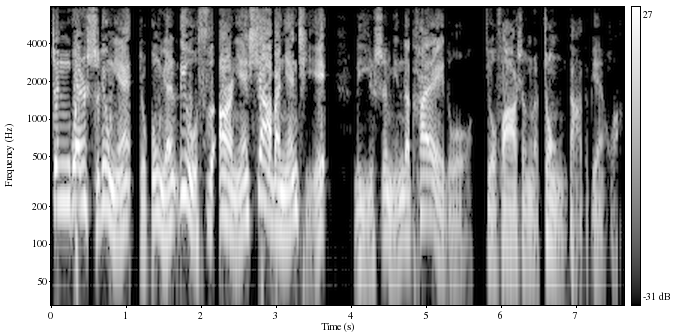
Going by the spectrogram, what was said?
贞观十六年，就公元六四二年下半年起，李世民的态度就发生了重大的变化，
